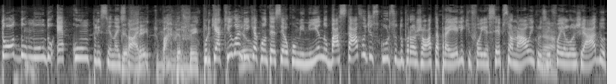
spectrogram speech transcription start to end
todo mundo é cúmplice na história. Perfeito. Bah, perfeito. Porque aquilo ali que aconteceu com o menino, bastava o discurso do Projota pra ele, que foi excepcional, inclusive É. foi elogiado,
